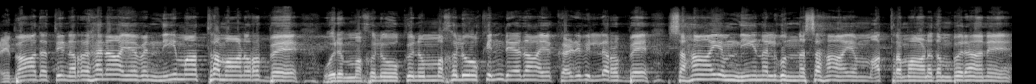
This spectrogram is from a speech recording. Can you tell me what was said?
ഇബാദത്തിന് അർഹനായവൻ നീ മാത്രമാണ് റബ്ബേ. ഒരു മഹ്ലൂക്കിനും മഹ്ലൂക്കിന്റെതായ കഴിവില്ല റബ്ബേ. സഹായം നീ നൽകുന്ന സഹായം മാത്രമാണ് തമ്പുരാനെ.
